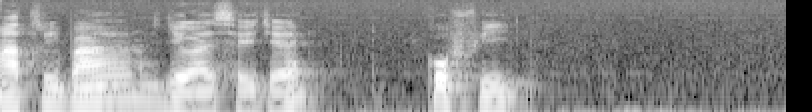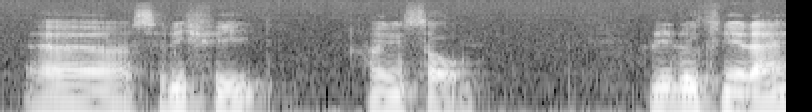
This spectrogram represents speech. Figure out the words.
matrix បានយើងអាចសរសេរចេះ coffee អឺ sniffy ហើយនឹង0នេះដូចគ្នាដែរ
